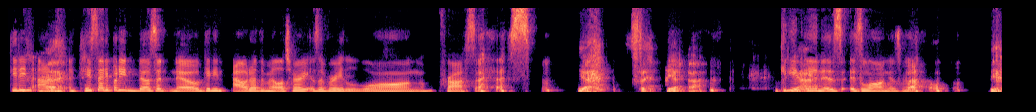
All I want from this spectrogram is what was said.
Getting out of, in case anybody doesn't know, getting out of the military is a very long process. yeah. Yeah. getting yeah. in is, is long as well. yeah.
